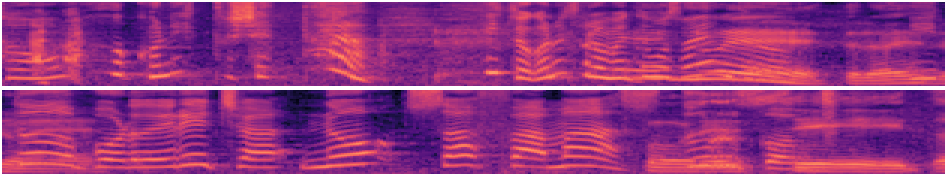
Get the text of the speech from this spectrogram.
Boludo. Con esto ya está. Listo, con esto lo metemos Es adentro. nuestro, es y todo por derecha. No zafa más, turco. Pobrecito.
